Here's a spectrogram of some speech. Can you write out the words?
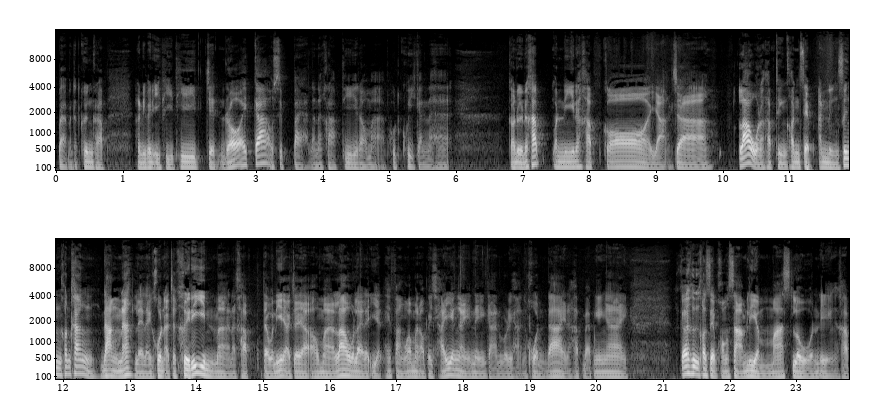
แปมทัดครึ่งครับ ครั้งนี้เป็น EP ที่ 798 แล้วนะครับ ที่เรามาพูดคุยกันนะฮะก่อนอื่นนะครับ วันนี้นะครับก็อยากจะ เล่านะครับถึงคอนเซปต์อันหนึ่งซึ่งค่อนข้างดังนะ หลาย ๆ คนอาจจะเคยได้ยินมานะครับ แต่วันนี้อากจะเอามาเล่ารายละเอียดให้ฟังว่ามันเอาไปใช้ยังไงในการบริหารคนได้นะครับ แบบง่าย ๆ ก็คือ concept ของสามเหลี่ยมมาสโลนั่นเองครับ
